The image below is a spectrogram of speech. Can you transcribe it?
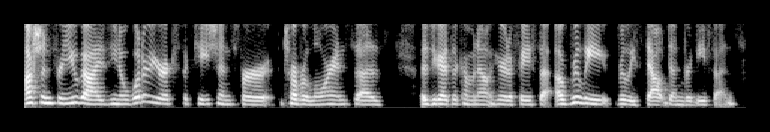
Ashlyn, for you guys, you know, what are your expectations for Trevor Lawrence as as you guys are coming out here to face a, a really, really stout Denver defense?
